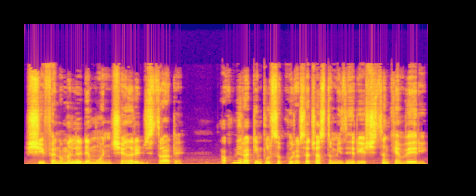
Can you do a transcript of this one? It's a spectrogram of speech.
și fenomenele demonice înregistrate. Acum era timpul să curăț această mizerie și să închem verii.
